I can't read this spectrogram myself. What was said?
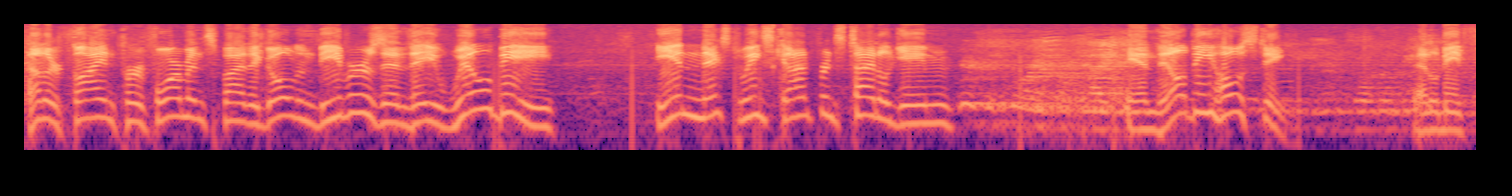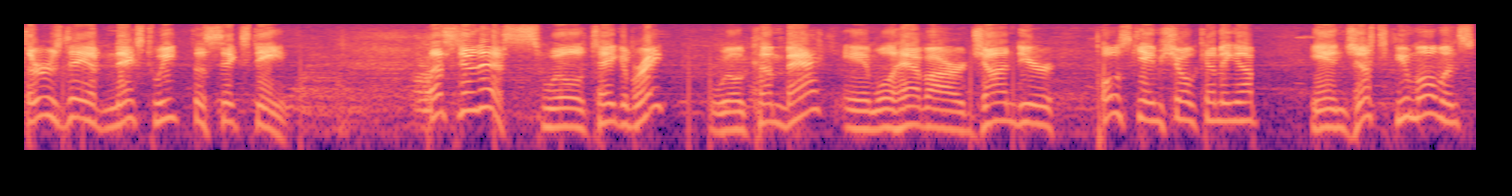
Another fine performance by the Golden Beavers, and they will be in next week's conference title game, and they'll be hosting. That'll be Thursday of next week, the 16th. Let's do this. We'll take a break. We'll come back, and we'll have our John Deere post-game show coming up in just a few moments.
